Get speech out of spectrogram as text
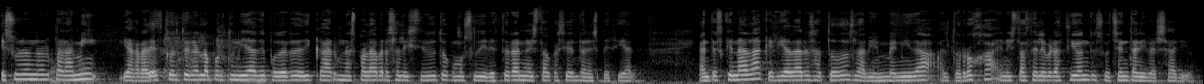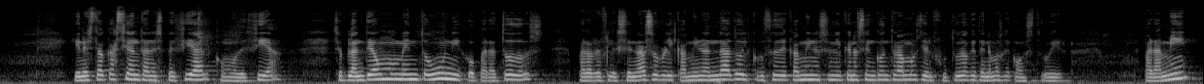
Es un honor para mí y agradezco el tener la oportunidad de poder dedicar unas palabras al Instituto como su directora en esta ocasión tan especial. Antes que nada, quería daros a todos la bienvenida al Torroja en esta celebración de su 80 aniversario. Y en esta ocasión tan especial, como decía, se plantea un momento único para todos para reflexionar sobre el camino andado, el cruce de caminos en el que nos encontramos y el futuro que tenemos que construir. Para mí,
